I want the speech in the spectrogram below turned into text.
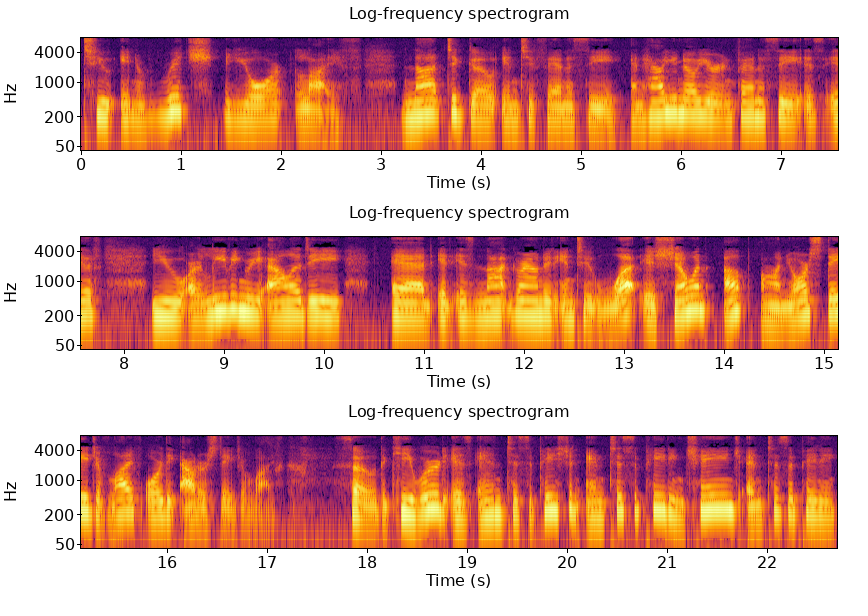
to enrich your life, not to go into fantasy. And how you know you're in fantasy is if you are leaving reality and it is not grounded into what is showing up on your stage of life or the outer stage of life. So the key word is anticipation, anticipating change, anticipating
